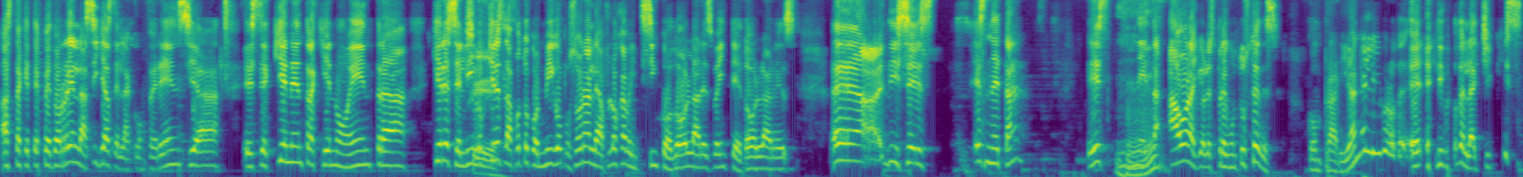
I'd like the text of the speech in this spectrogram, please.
hasta que te pedorreen las sillas de la conferencia, este, quién entra, quién no entra, quieres el libro, quieres la foto conmigo, pues ahora le afloja 25 dólares, 20 dólares. Eh, dices, ¿es neta? Es neta. Ahora yo les pregunto a ustedes, ¿comprarían el libro de, el, libro de la chiquis?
